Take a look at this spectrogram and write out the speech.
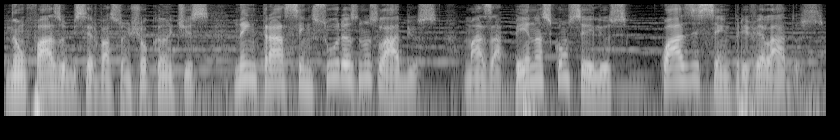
Não faz observações chocantes, nem traz censuras nos lábios, mas apenas conselhos, quase sempre velados.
